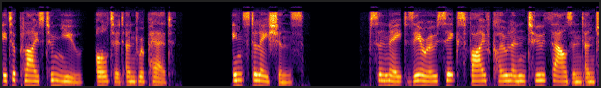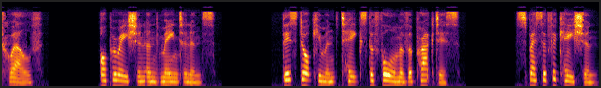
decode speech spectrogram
It applies to new, altered and repaired installations. BS EN 8065 2012 Operation and Maintenance. This document takes the form of a practice specification.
